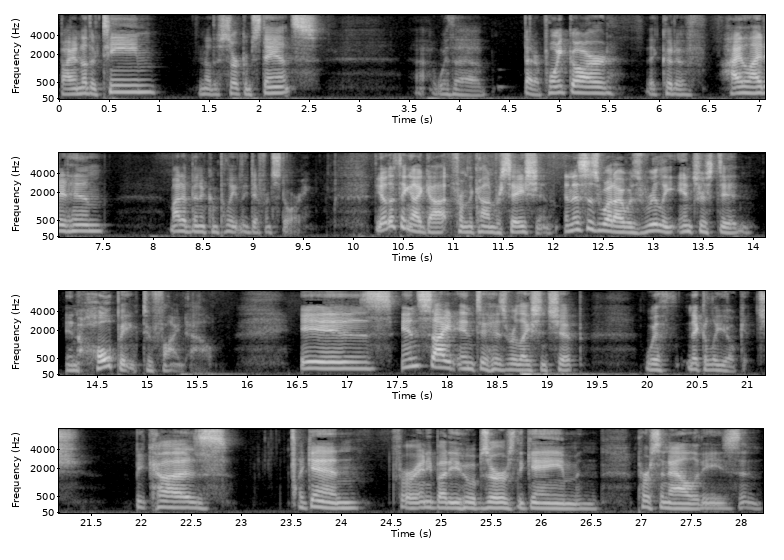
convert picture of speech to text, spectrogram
by another team, another circumstance, uh, with a better point guard that could have highlighted him, might have been a completely different story. The other thing I got from the conversation, and this is what I was really interested in hoping to find out, is insight into his relationship with Nikola Jokic. Because, again, for anybody who observes the game and personalities and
